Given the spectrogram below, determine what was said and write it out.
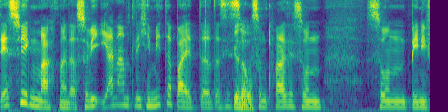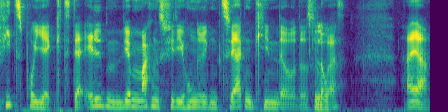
deswegen macht man das. So wie ehrenamtliche Mitarbeiter. Das ist genau. so, so ein, quasi so ein, so ein Benefizprojekt der Elben. Wir machen es für die hungrigen Zwergenkinder oder genau. sowas. Genau. Ah ja.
